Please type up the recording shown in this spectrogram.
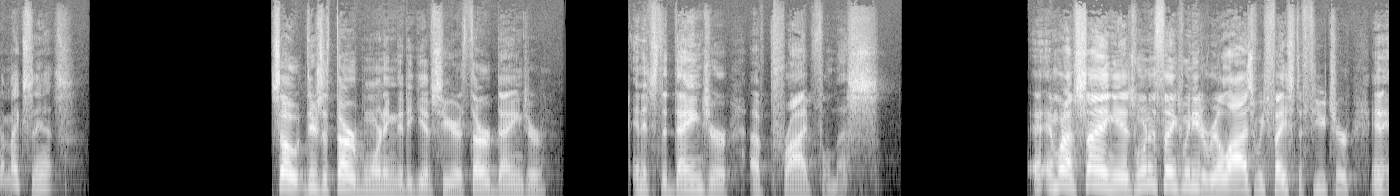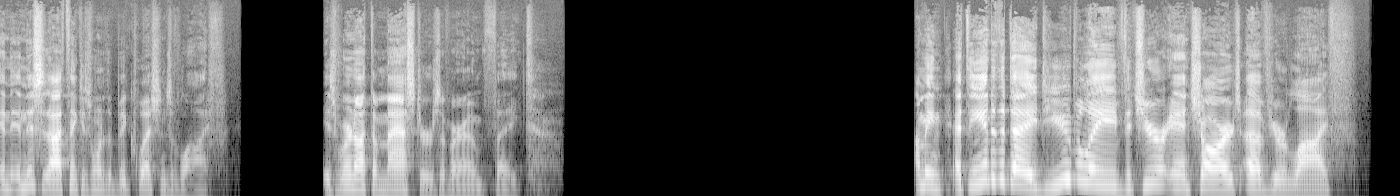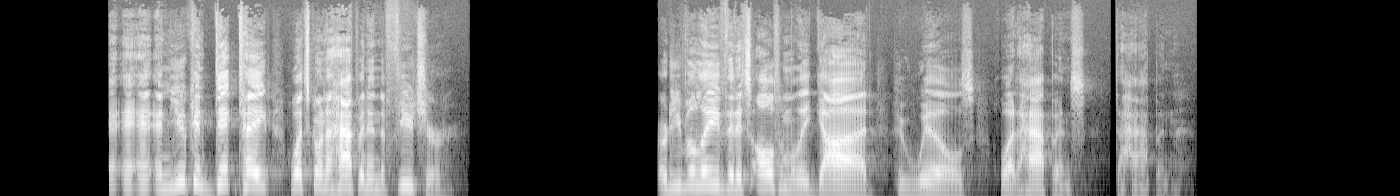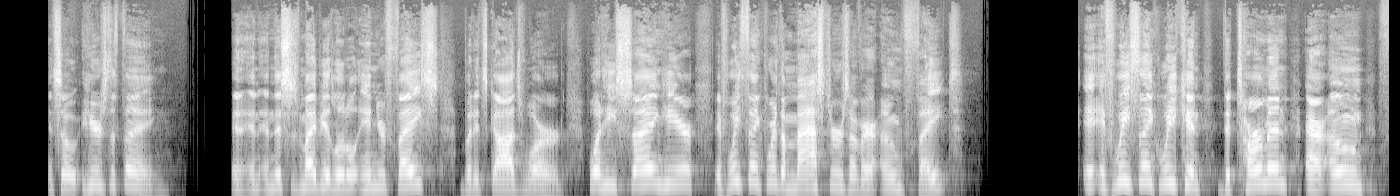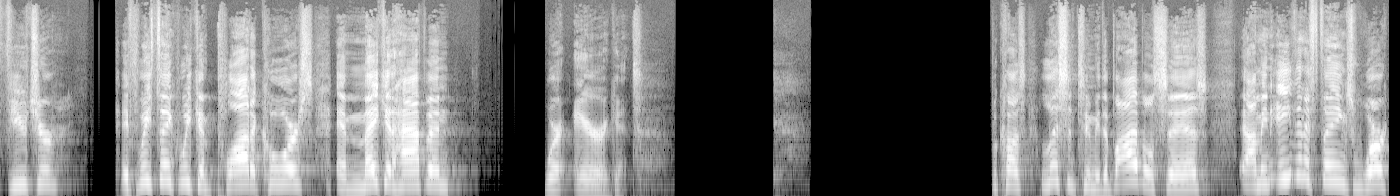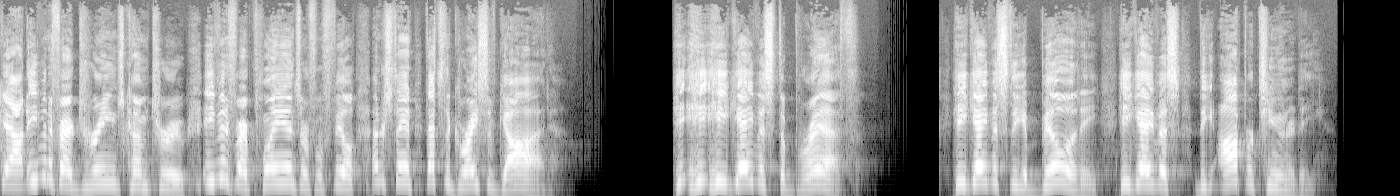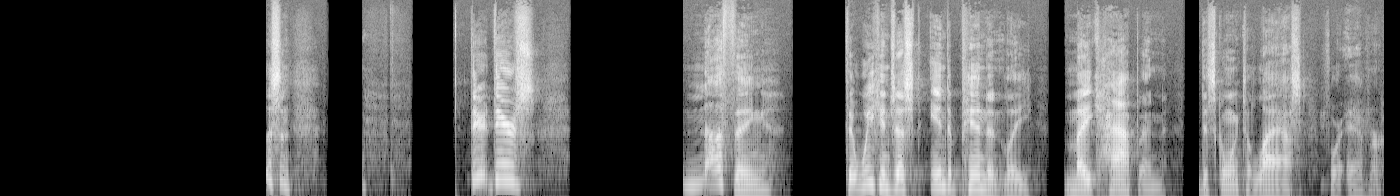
That makes sense. So there's a third warning that he gives here, a third danger, and it's the danger of pridefulness. And what I'm saying is, one of the things we need to realize we face the future, and, and, and this, is, I think, is one of the big questions of life is we're not the masters of our own fate. I mean, at the end of the day, do you believe that you're in charge of your life and you can dictate what's going to happen in the future? Or do you believe that it's ultimately God who wills what happens to happen? And so here's the thing and, and, and, this is maybe a little in your face, but it's God's word. What he's saying here, if we think we're the masters of our own fate, if we think we can determine our own future, if we think we can plot a course and make it happen, we're arrogant. Because listen to me, the Bible says I mean, even if things work out, even if our dreams come true, even if our plans are fulfilled, understand that's the grace of God. He, he, he gave us the breath, He gave us the ability, He gave us the opportunity. Listen, there, there's nothing that we can just independently make happen that's going to last forever.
